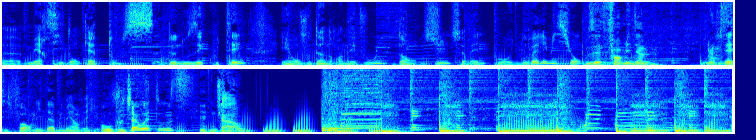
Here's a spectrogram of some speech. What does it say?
euh, merci donc à tous de nous écouter et on vous donne rendez-vous dans une semaine pour une nouvelle émission. Vous êtes formidables. Merci. Vous êtes formidables, merveilleux. On vous... Ciao à tous. Ciao. Okay.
